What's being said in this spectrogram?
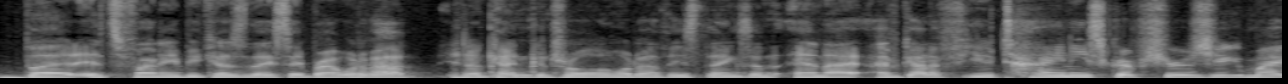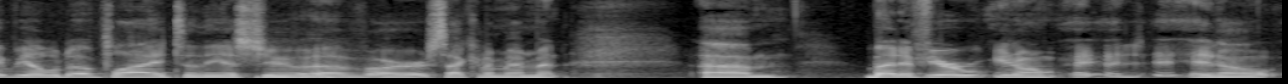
but it's funny because they say, Brett, what about you know gun control and what about these things? And and I, I've got a few tiny scriptures you might be able to apply to the issue of our Second Amendment. Um, but if you're you know eh, eh, you know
